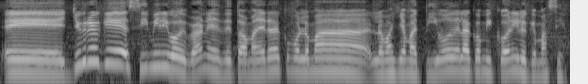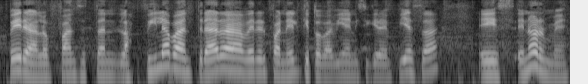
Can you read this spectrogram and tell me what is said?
Eh, yo creo que sí, Millie Bobby Brown es de todas maneras como lo más lo más llamativo de la Comic Con y lo que más se espera. Los fans están la fila para entrar a ver el panel que todavía ni siquiera empieza es enorme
